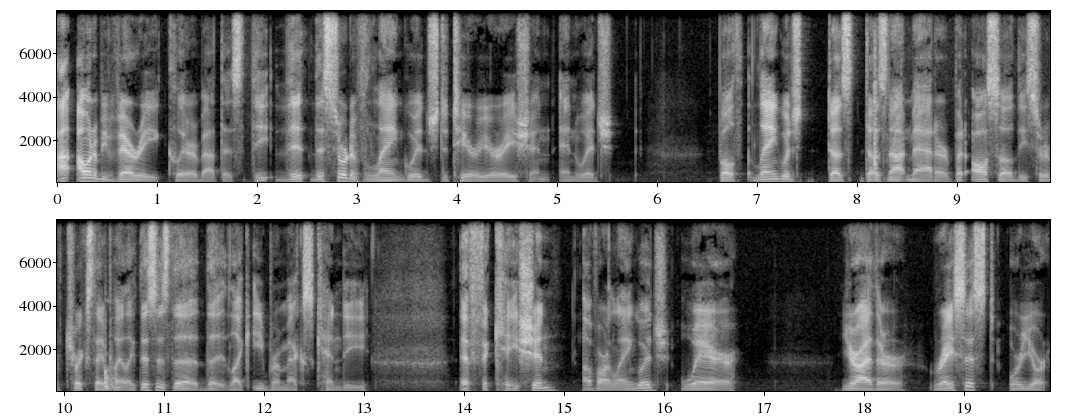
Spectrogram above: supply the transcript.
I, I want to be very clear about this. The, the this sort of language deterioration in which both language does does not matter, but also these sort of tricks they play. Like this is the the like Ibram X Kendi ification of our language, where you're either racist or you're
